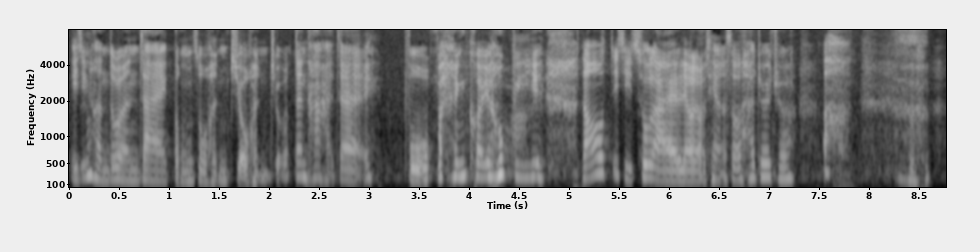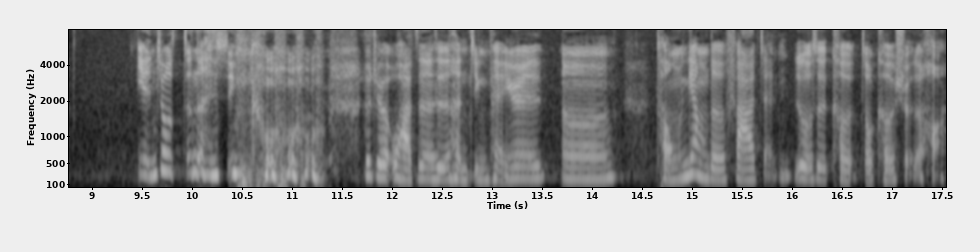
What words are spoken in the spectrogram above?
已经很多人在工作很久很久，但他还在博班，快要毕业，然后一起出来聊聊天的时候，他就会觉得啊，研究真的很辛苦，就觉得哇，真的是很敬佩，因为嗯、呃，同样的发展，如果是科走科学的话。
